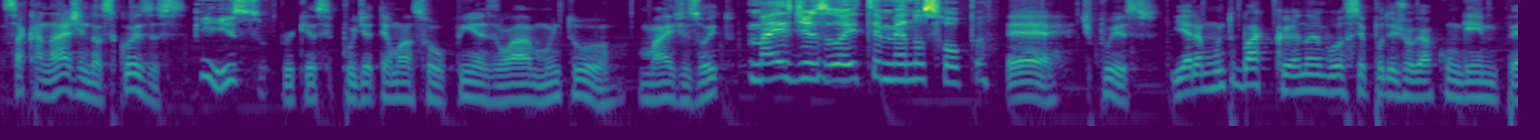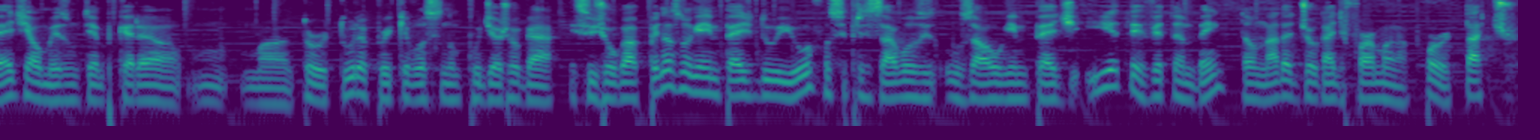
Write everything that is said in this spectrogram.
sacanagem das coisas. Que isso? Porque você podia ter umas roupinhas lá muito mais 18. Mais 18 e menos roupa. É, tipo isso. E era muito bacana você poder jogar com gamepad ao mesmo tempo que era um- uma tortura, porque você não podia jogar esse jogo apenas no gamepad do Wii U, você precisava us- usar o gamepad e a TV também, então nada de jogar de forma portátil.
